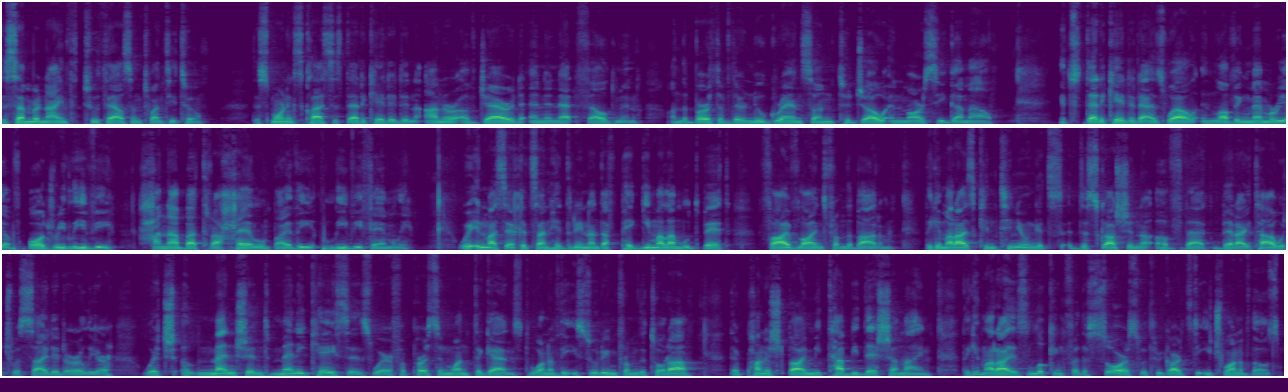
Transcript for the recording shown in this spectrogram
December 9th, 2022. This morning's class is dedicated in honor of Jared and Annette Feldman on the birth of their new grandson to Joe and Marcy Gamal. It's dedicated as well in loving memory of Audrey Levy, Hana Bat Rachel by the Levy family. We're in Masechet Sanhedrin and Daf Pegimala Amud Bet, five lines from the bottom. The Gemara is continuing its discussion of that Beraita, which was cited earlier, which mentioned many cases where if a person went against one of the Isurim from the Torah, they're punished by Mitabide Shamayim. The Gemara is looking for the source with regards to each one of those.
